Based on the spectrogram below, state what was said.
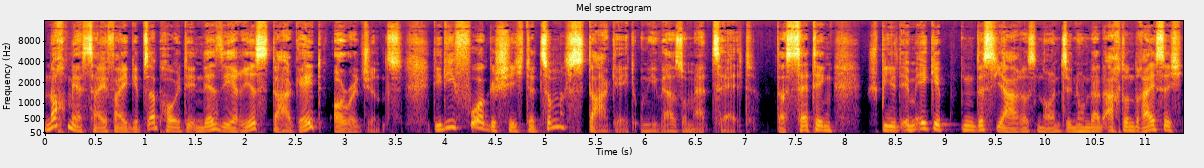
Noch mehr Sci-Fi gibt's ab heute in der Serie Stargate Origins, die die Vorgeschichte zum Stargate-Universum erzählt. Das Setting spielt im Ägypten des Jahres 1938,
